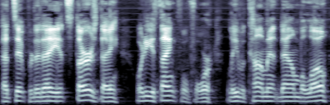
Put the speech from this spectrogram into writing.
that's it for today. It's Thursday. What are you thankful for? Leave a comment down below.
